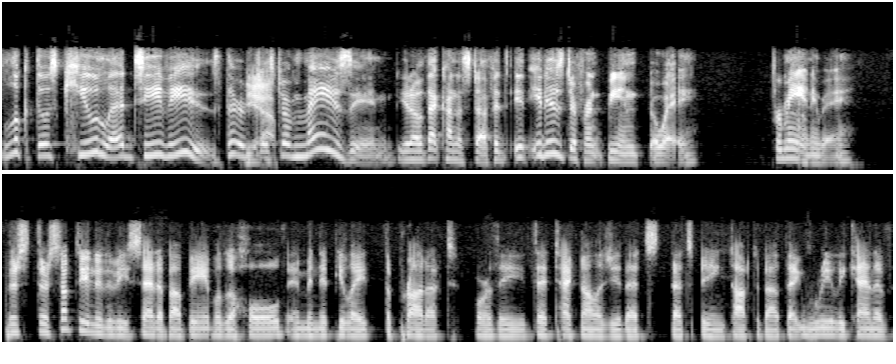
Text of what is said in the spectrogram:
look at those qled tvs they're yeah. just amazing you know that kind of stuff. It, it, it is different being away for me anyway. There's there's something to be said about being able to hold and manipulate the product or the the technology that's that's being talked about that really kind of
